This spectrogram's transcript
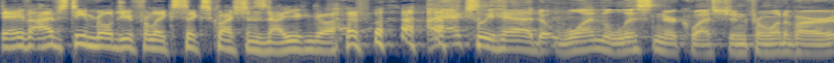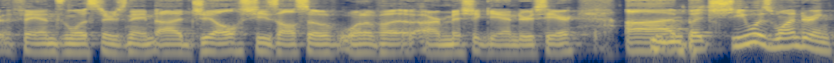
Dave, I've steamrolled you for like six questions now. You can go ahead. I actually had one listener question from one of our fans and listeners named uh, Jill. She's also one of uh, our Michiganders here. Uh, mm-hmm. But she was wondering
